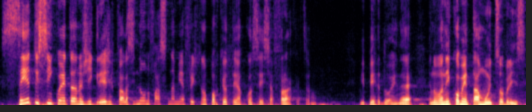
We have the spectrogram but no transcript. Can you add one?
150 anos de igreja que fala assim: não, não faço na minha frente, não, porque eu tenho a consciência fraca. Então, me perdoem, né? Eu não vou nem comentar muito sobre isso.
